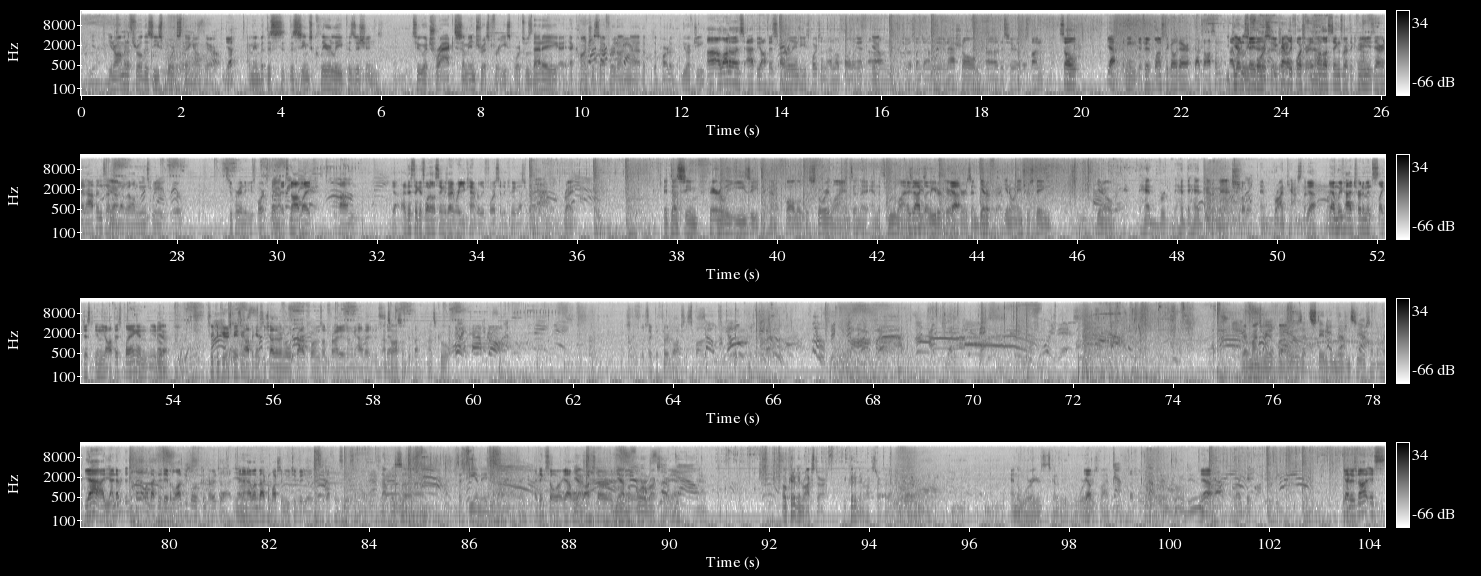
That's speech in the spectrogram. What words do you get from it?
you know, I'm going to throw this esports thing out there. yeah. I mean, but this this seems clearly positioned to attract some interest for esports. Was that a, a conscious effort on uh, the, the part of UFG? Uh, a lot of us at the office are really into esports and, and love following it. Yeah. Um, two of us went down to the international uh, this year. That was fun. So, yeah, I mean, if it wants to go there, that's awesome. You I can't wouldn't really say force that it, you right? can't really force it. It's No. one of those things where if the community's there and it happens, then Yeah. yeah, by all means, we, we're super into esports. But Yeah. it's not like, um, yeah, I just think it's one of those things, right, where you can't really force it. The community has to run it. Right. It does seem fairly easy to kind of follow the storylines and the and the through lines of these leader Yeah. characters and get a you know an interesting you know head head to head kind of match Totally. and broadcast that. Yeah, right? yeah, and we've had tournaments like just in the office playing, and you know, Yeah. three computers facing off against each other in little crowd forums on Fridays, and we have it. And it's, That's yeah, awesome. It's good fun. That's cool. Looks like the third box is spawned. Yeah, it reminds me of uh, what was that State of Emergency or something like Yeah, that? I, I never didn't play that one back in the day, but a lot of people have compared it to that. Yeah. And then I went back and watched some YouTube videos, and you could definitely see some. That was uh, was that DMA Design, I think? I think so. Or, yeah, old Yeah. Rockstar. Or. Yeah, before or- Rockstar. Yeah. yeah. Oh, it could have been Rockstar. It could have been Rockstar by then. And the Warriors. It's got a bit of a Warriors vibe too. Now. Definitely. Cool, dude. Yeah, I like it. yeah. There's not. It's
